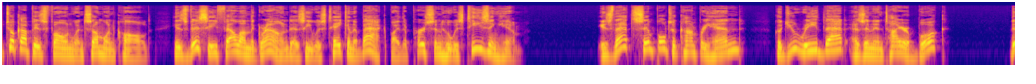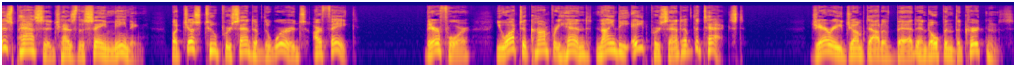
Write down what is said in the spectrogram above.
took up his phone when someone called. His Visi fell on the ground as he was taken aback by the person who was teasing him. Is that simple to comprehend? Could you read that as an entire book? This passage has the same meaning, but just 2% of the words are fake. Therefore, you ought to comprehend 98% of the text. Jerry jumped out of bed and opened the curtains.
